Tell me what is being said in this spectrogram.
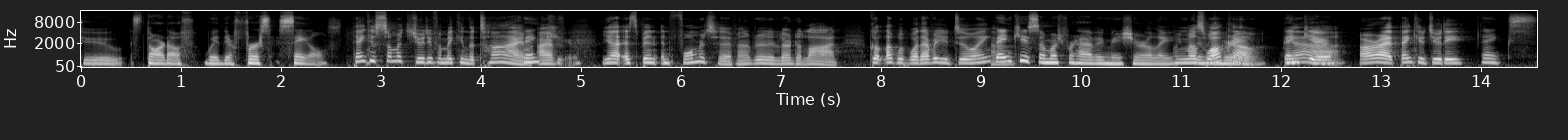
to start off with their first sales. Thank you so much, Judy, for making the time. Thank you. Yeah, it's been informative and I really learned a lot. Good luck with whatever you're doing. Thank you so much for having me, Shirley. You're most It's great. welcome. Thank Yeah. you. All right. Thank you, Judy. Thanks.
